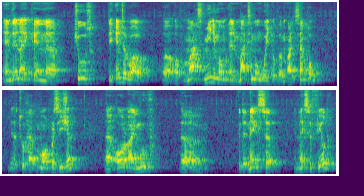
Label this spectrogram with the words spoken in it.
and then I can uh, choose the interval uh, of max minimum and maximum weight of my sample uh, to have more precision. Uh, or I move in the next, next field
